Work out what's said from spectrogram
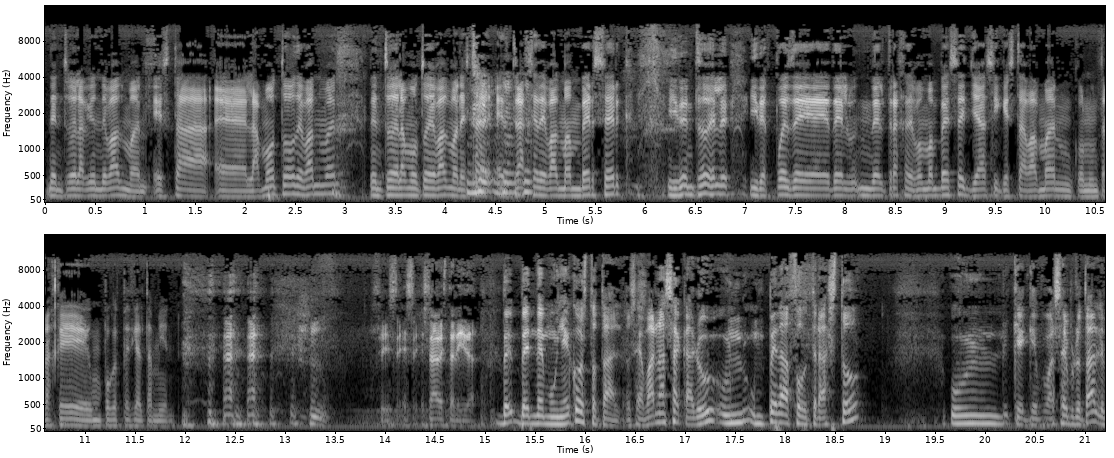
dentro del avión de Batman está eh, la moto de Batman, dentro de la moto de Batman está el traje de Batman Berserk y dentro del, y después de- del, del traje de Batman Berserk ya sí que está Batman con un traje un poco especial también. Sí, sí, es, es una bestialidad. Ve- Vende muñecos total. O sea, van a sacar un pedazo trasto. Un, que, que va a ser brutal.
